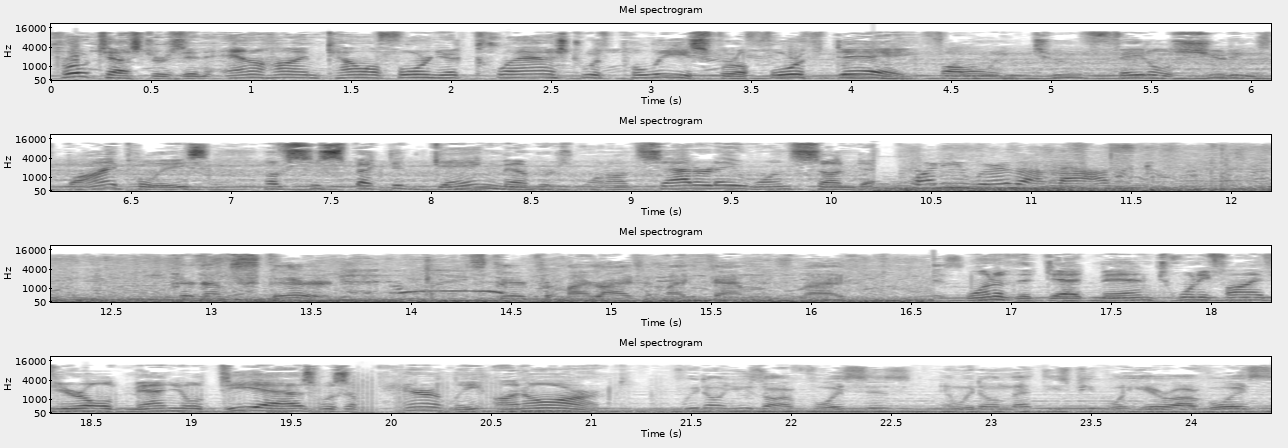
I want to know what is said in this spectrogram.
Protesters in Anaheim, California clashed with police for a fourth day following two fatal shootings by police of suspected gang members, one on Saturday, one Sunday. Why do you wear that mask? Because I'm scared. scared for my life and my family's life. One of the dead men, 25 year old Manuel Diaz, was apparently unarmed. If we don't use our voices and we don't let these people hear our voice,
